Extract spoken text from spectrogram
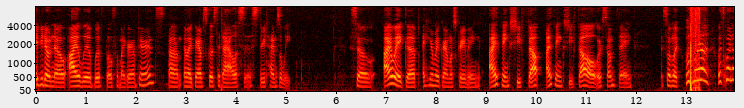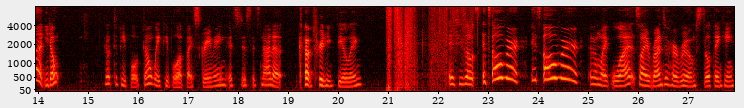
if you don't know, I live with both of my grandparents, um, and my gramps goes to dialysis three times a week. So I wake up, I hear my grandma screaming. I think she fell. I think she fell or something. So I'm like, "What's going on? What's going on?" You don't note to people, don't wake people up by screaming. It's just, it's not a comforting feeling. And she goes, "It's over! It's over!" And I'm like, "What?" So I run to her room, still thinking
